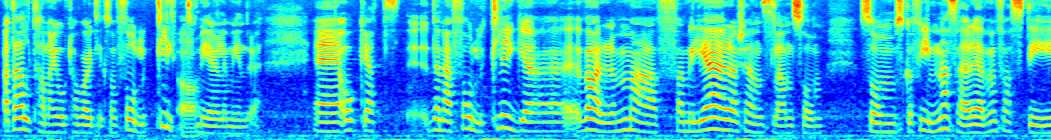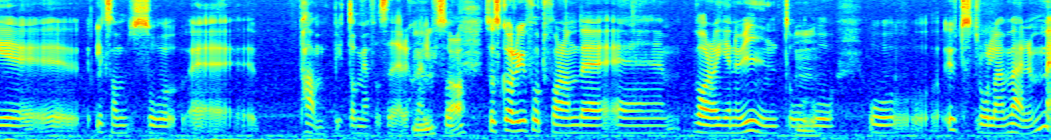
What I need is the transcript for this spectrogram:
att allt han har gjort har varit liksom folkligt Ja. mer eller mindre. Eh, och att den här folkliga, varma, familjära känslan som, som ska finnas här även fast det är eh, liksom så eh, pampigt om jag får säga det själv. Mm, Så, ja. så ska det ju fortfarande eh, vara genuint och, Mm. och, och utstråla en värme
